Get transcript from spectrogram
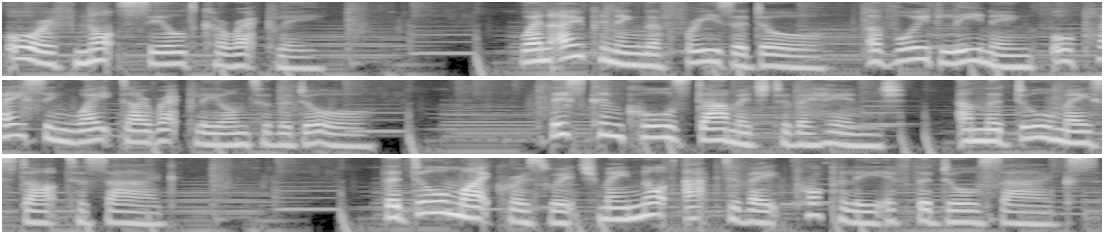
or if not sealed correctly. When opening the freezer door, avoid leaning or placing weight directly onto the door. This can cause damage to the hinge, and the door may start to sag. The door microswitch may not activate properly if the door sags.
